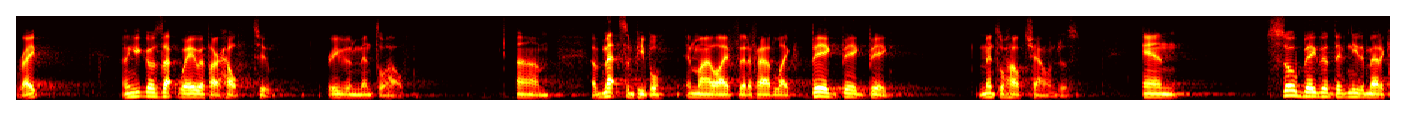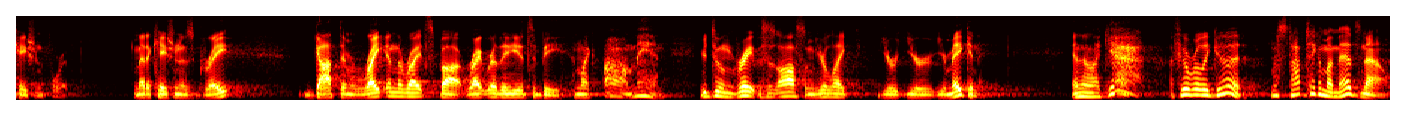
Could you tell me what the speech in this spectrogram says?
right? I think it goes that way with our health too, or even mental health. Um, I've met some people in my life that have had like big, big, big mental health challenges, and so big that they've needed medication for it. Medication is great, got them right in the right spot, right where they needed to be. I'm like, oh man, you're doing great. This is awesome. You're like, you're, you're, you're making it. And they're like, yeah, I feel really good. I'm gonna stop taking my meds now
